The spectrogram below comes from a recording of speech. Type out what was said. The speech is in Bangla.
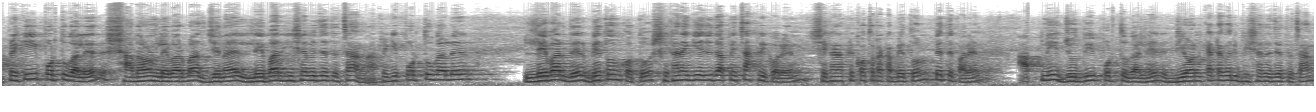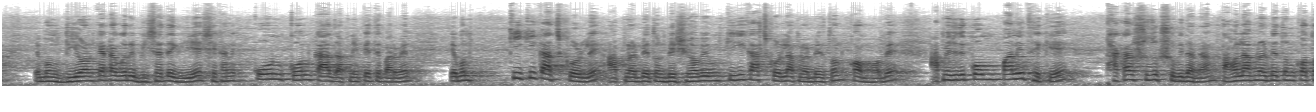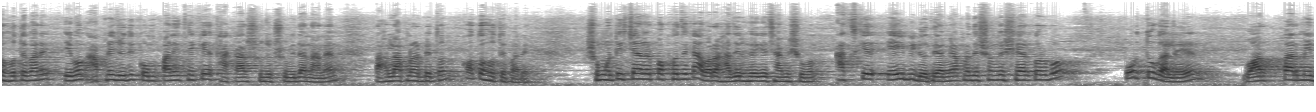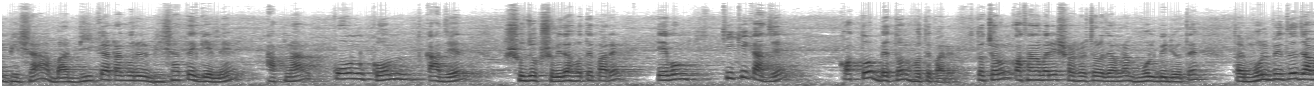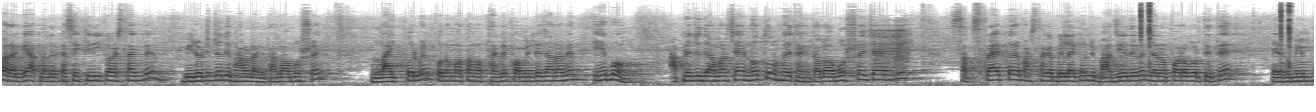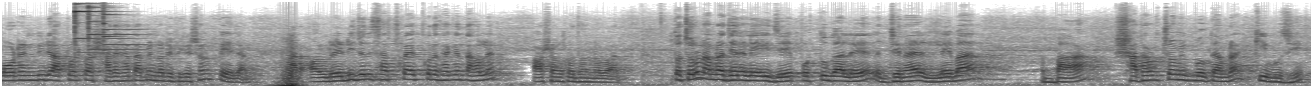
আপনি কি পর্তুগালের সাধারণ লেবার বা জেনারেল লেবার হিসেবে যেতে চান? আপনি কি পর্তুগালের লেবারদের বেতন কত? সেখানে গিয়ে যদি আপনি চাকরি করেন, সেখানে আপনি কত টাকা বেতন পেতে পারেন? আপনি যদি পর্তুগালের ডিওন ক্যাটাগরি ভিসাতে যেতে চান এবং ডিওন ক্যাটাগরি ভিসাতে গিয়ে সেখানে কোন কোন কাজ আপনি পেতে পারবেন এবং কি কি কাজ করলে আপনার বেতন বেশি হবে এবং কি কি কাজ করলে আপনার বেতন কম হবে? আপনি যদি কোম্পানি থেকে থাকার সুযোগ সুবিধা নেন, তাহলে আপনার বেতন কত হতে পারে? এবং আপনি যদি কোম্পানি থেকে থাকার সুযোগ সুবিধা না নেন, তাহলে আপনার বেতন কত হতে পারে? সুমন টিচ চ্যানেলের পক্ষ থেকে আবারও হাজির হয়ে গেছে আমি সুমন। আজকের এই ভিডিওতে আমি আপনাদের সঙ্গে শেয়ার করব, পর্তুগালের ওয়ার্ক পারমিট ভিসা বা ডি ক্যাটাগরির ভিসাতে গেলে আপনার কোন কোন কাজের সুযোগ সুবিধা হতে পারে এবং কি কি কাজে কত বেতন হতে পারে? তো চলুন কথা না বাড়িয়ে সরাসরি চলে যাই আমরা মূল ভিডিওতে। তবে মূল ভিডিওতে যাওয়ার আগে আপনাদের কাছে একটি রিকোয়েস্ট থাকবে। ভিডিওটি যদি ভালো লাগে তাহলে অবশ্যই লাইক করবেন, কোনো মতামত থাকলে কমেন্টে জানাবেন এবং আপনি যদি আমার চ্যানেল নতুন হয়ে থাকেন তাহলে অবশ্যই চ্যানেলটি সাবস্ক্রাইব করে পাশে থাকা বেল আইকনটি বাজিয়ে দেবেন যেন পরবর্তীতে এরকম ইম্পর্টেন্ট ভিডিও আপলোড করার সাথে সাথে আপনি নোটিফিকেশন পেয়ে যান। আর অলরেডি যদি সাবস্ক্রাইব করে থাকেন তাহলে অসংখ্য ধন্যবাদ। তো চলুন আমরা জেনে নেই যে পর্তুগালের জেনারেল লেবার বা সাধারণ শ্রমিক বলতে আমরা কি বুঝি?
